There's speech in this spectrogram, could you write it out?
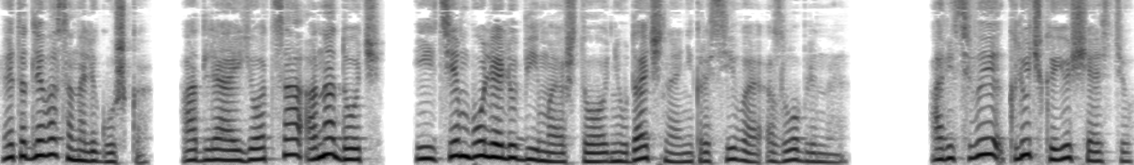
Это для вас она лягушка, а для ее отца она дочь, и тем более любимая, что неудачная, некрасивая, озлобленная. А ведь вы – ключ к ее счастью.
